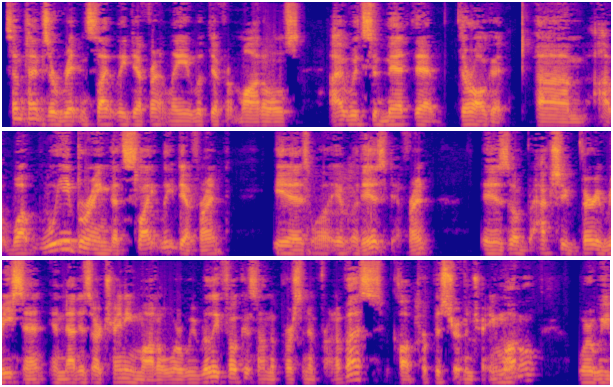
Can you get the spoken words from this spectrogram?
Sometimes they're written slightly differently with different models. I would submit that they're all good. Um, uh, what we bring that's slightly different is well, it, it is different is actually very recent, and that is our training model where we really focus on the person in front of us. We call it purpose driven training model, where we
